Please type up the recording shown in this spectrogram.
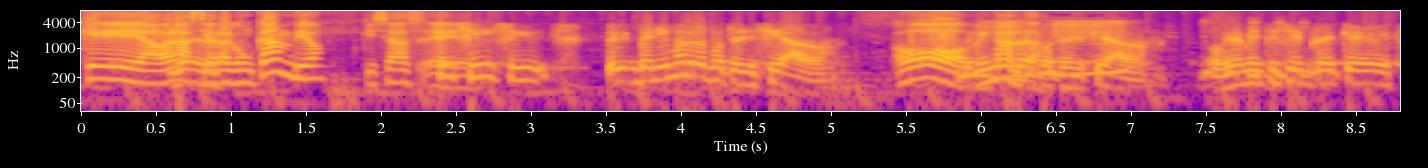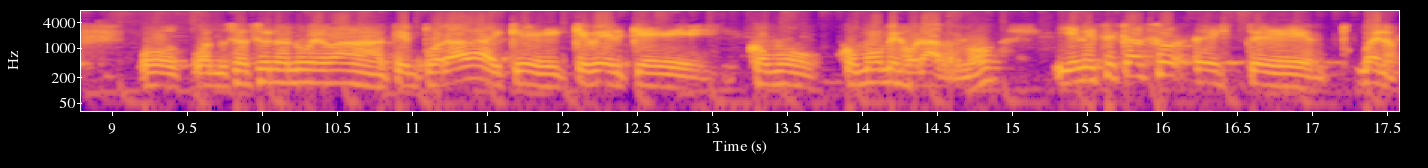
qué habrá? Bueno. ¿Si habrá algún cambio? Quizás... Sí, eh, sí, sí. Ve- Venimos repotenciados. Oh, me Venimos encanta. repotenciados. Obviamente siempre hay que, o cuando se hace una nueva temporada, hay que, que ver que, cómo, cómo mejorar, ¿no? Y en este caso, este, bueno,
